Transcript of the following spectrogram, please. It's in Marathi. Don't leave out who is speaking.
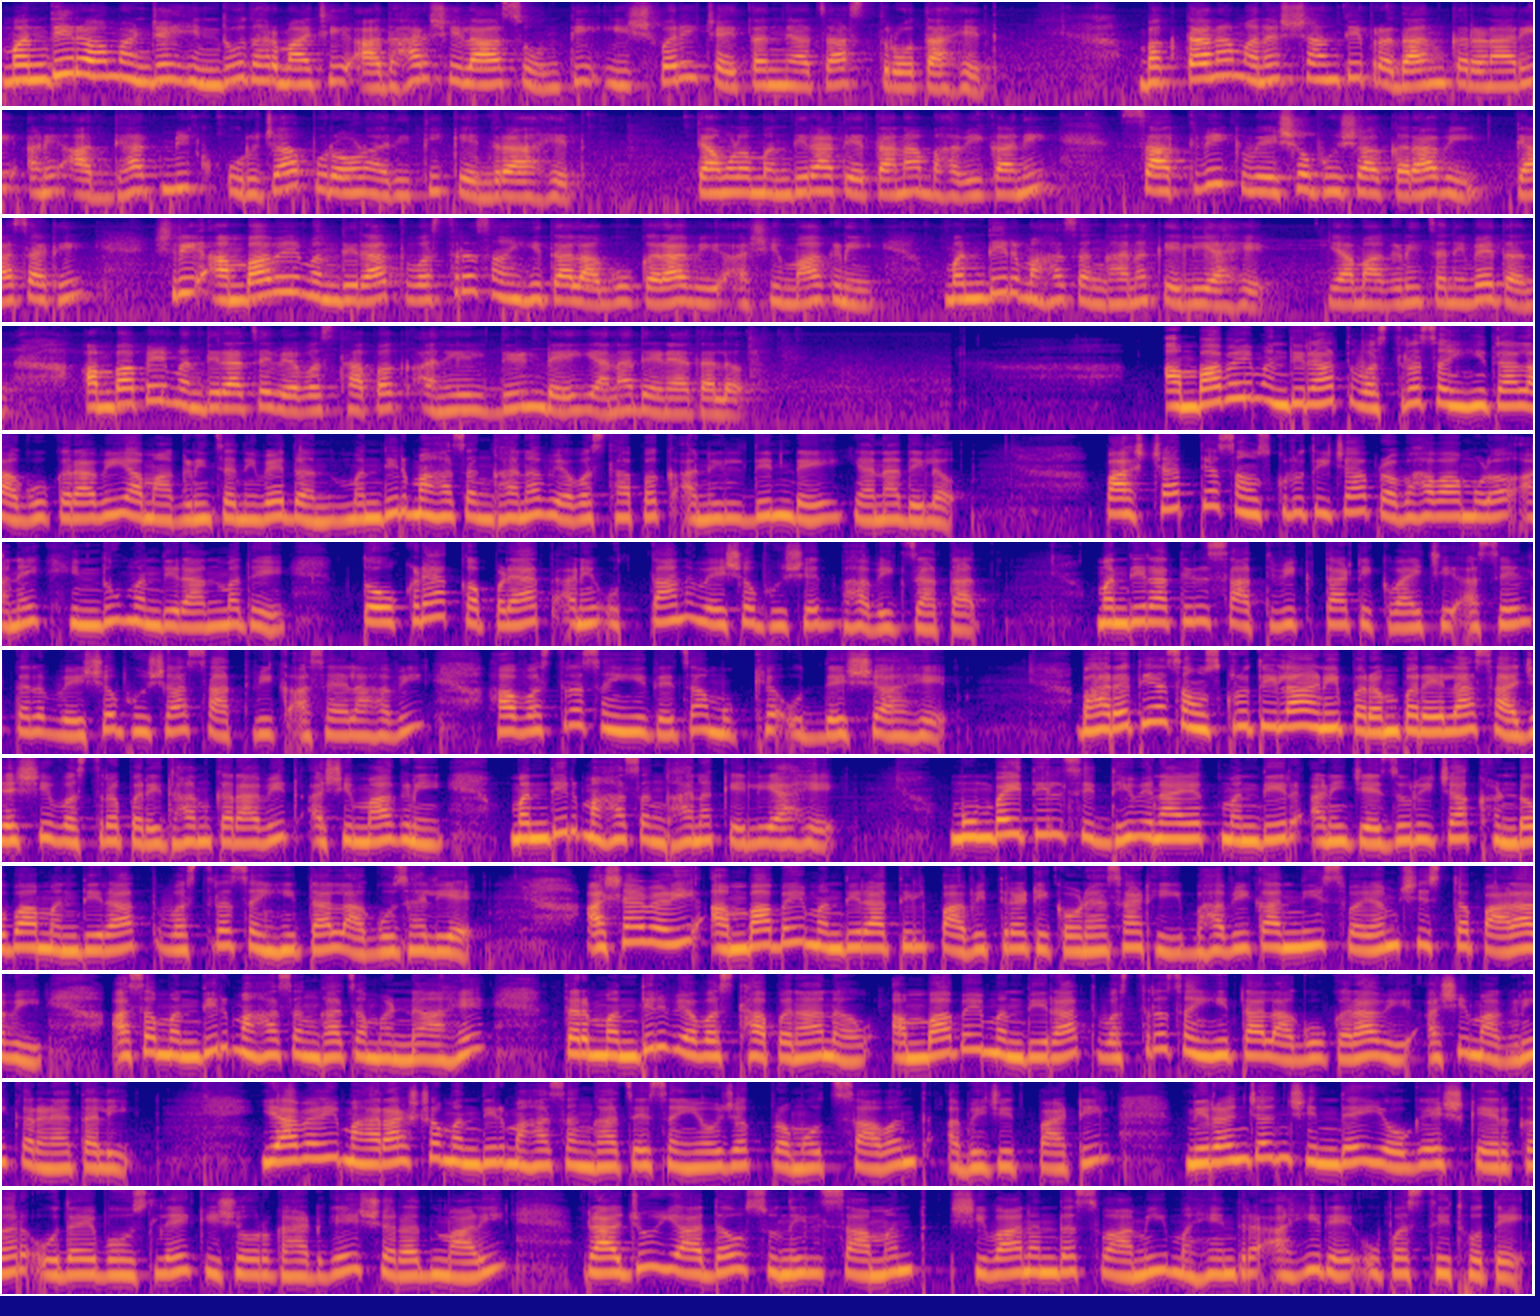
Speaker 1: मंदिरं म्हणजे हिंदू धर्माची आधारशिला असून ती ईश्वरी चैतन्याचा स्रोत आहेत. भक्तांना मनशांती प्रदान करणारी आणि आध्यात्मिक ऊर्जा पुरवणारी ती केंद्र आहेत. त्यामुळं मंदिरात येताना भाविकांनी सात्विक वेशभूषा करावी त्यासाठी श्री अंबाबाई मंदिरात वस्त्रसंहिता लागू करावी अशी मागणी मंदिर महासंघानं केली आहे. या मागणीचं निवेदन अंबाबाई मंदिराचे व्यवस्थापक अनिल दिंडे यांना देण्यात आलं. अंबाबाई मंदिरात वस्त्रसंहिता लागू करावी या मागणीचं निवेदन मंदिर महासंघानं व्यवस्थापक अनिल दिंडे यांना दिलं. पाश्चात्य संस्कृतीच्या प्रभावामुळं अनेक हिंदू मंदिरांमध्ये तोकड्या कपड्यात आणि उत्तान वेशभूषेत भाविक जातात. मंदिरातील सात्विकता टिकवायची असेल तर वेशभूषा सात्विक असायला हवी हा वस्त्रसंहितेचा मुख्य उद्देश आहे. भारतीय संस्कृतीला आणि परंपरेला साजेशी वस्त्र परिधान करावीत अशी मागणी मंदिर महासंघानं केली आहे. मुंबईतील सिद्धिविनायक मंदिर आणि जेजुरीच्या खंडोबा मंदिरात वस्त्रसंहिता लागू झाली आहे. अशावेळी अंबाबाई मंदिरातील पावित्र्य टिकवण्यासाठी भाविकांनी स्वयंशिस्त पाळावी असं मंदिर महासंघाचं म्हणणं आहे. तर मंदिर व्यवस्थापनानं अंबाबाई मंदिरात वस्त्रसंहिता लागू करावी अशी मागणी करण्यात आली. यावेळी महाराष्ट्र मंदिर महासंघाचे संयोजक प्रमोद सावंत अभिजित पाटील निरंजन शिंदे योगेश केरकर उदय भोसले किशोर घाटगे शरद माळी राजू यादव सुनील सामंत शिवानंद स्वामी महेंद्र अहिरे उपस्थित होते.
